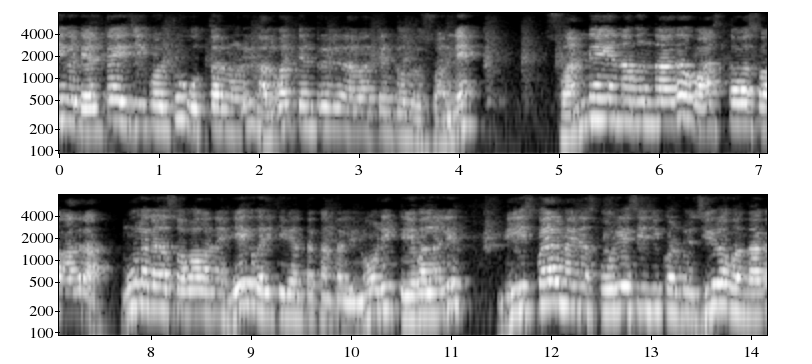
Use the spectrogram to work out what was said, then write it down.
ಈಗ ಡೆಲ್ಟಾ ಇಸ್ ಈಕ್ವಲ್ ಟು ಉತ್ತರ ನೋಡ್ರಿ, ನಲವತ್ತೆಂಟರಲ್ಲಿ ನಲವತ್ತೆಂಟು ಅಂದ್ರೆ ಸೊನ್ನೆ ಸೊನ್ನೆಯನ್ನ ಬಂದಾಗ ವಾಸ್ತವ ಸ್ವ ಅದರ ಮೂಲಗಳ ಸ್ವಭಾವನ ಹೇಗೆ ಬರಿತೀವಿ ಅಂತಕ್ಕಂಥಲ್ಲಿ ನೋಡಿ ಟೇಬಲ್ನಲ್ಲಿ B square minus four S equal to zero ಬಂದಾಗ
